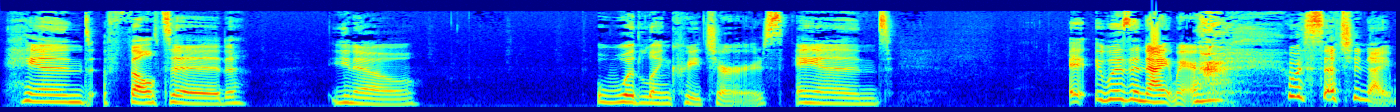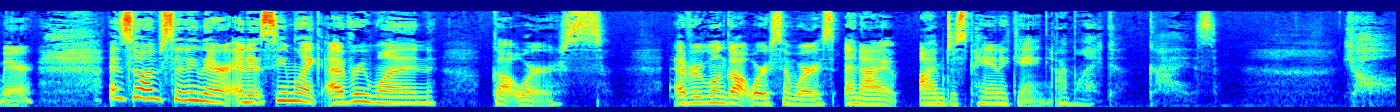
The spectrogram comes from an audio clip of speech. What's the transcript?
hand felted, you know, woodland creatures. And it, it was a nightmare. it was such a nightmare. And so I'm sitting there and it seemed like everyone got worse. Everyone got worse and worse. And I I'm just panicking. I'm like, guys, y'all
